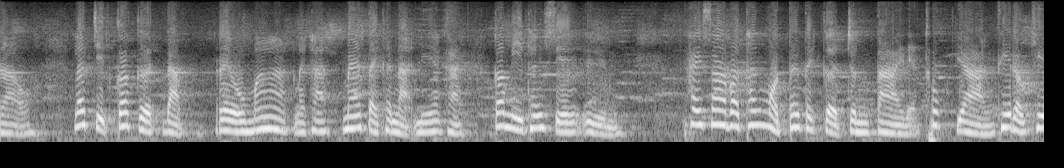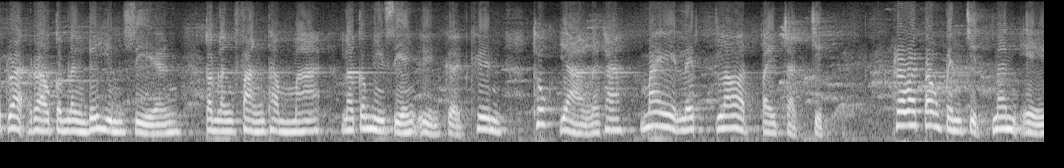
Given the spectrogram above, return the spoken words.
เรา และจิตก็เกิดดับ เร็วมากนะคะ แม้แต่ขณะนี้ค่ะ ก็มีทั้งเสียงอื่น ให้ทราบว่าทั้งหมดตั้งแต่เกิดจนตายเนี่ยทุกอย่างที่เราคิดว่าเรากำลังได้ยินเสียงกำลังฟังธรรมะ แล้วก็มีเสียงอื่นเกิดขึ้น ทุกอย่างนะคะไม่เล็ดลอดไปจากจิต เพราะว่าต้องเป็นจิตนั่นเอง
